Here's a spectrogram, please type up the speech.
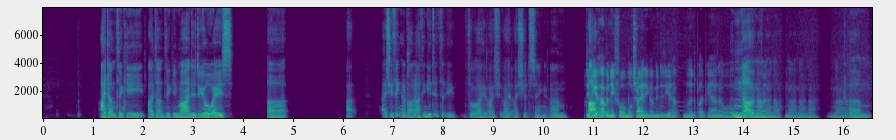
I don't think he. I don't think he minded. He always, uh, actually thinking about it, I think he did. Th- he thought I, I, sh- I, I should sing. Um, Did But- you have any formal training? I mean, did you have learn to play piano? Or no, no, Right. no, no, no, no, no, no. Um,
